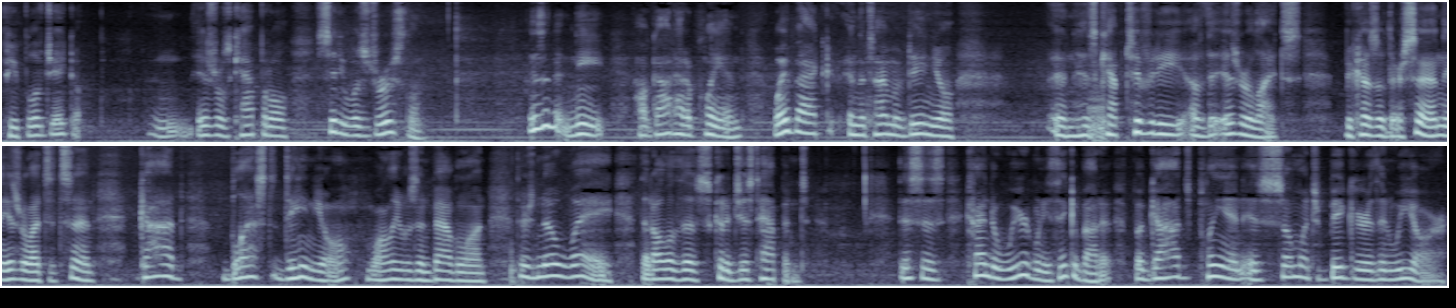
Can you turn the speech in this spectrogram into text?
people of Jacob. And Israel's capital city was Jerusalem. Isn't it neat how God had a plan way back in the time of Daniel in his captivity of the Israelites because of their sin? The Israelites had sinned. God blessed Daniel while he was in Babylon. There's no way that all of this could have just happened. This is kind of weird when you think about it, but God's plan is so much bigger than we are.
